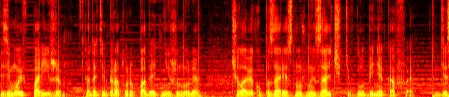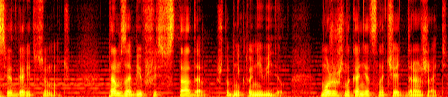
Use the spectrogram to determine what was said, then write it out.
Зимой в Париже, когда температура падает ниже нуля, человеку позарез нужны зальчики в глубине кафе, где свет горит всю ночь. Там, забившись в стадо, чтобы никто не видел, можешь, наконец, начать дрожать.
